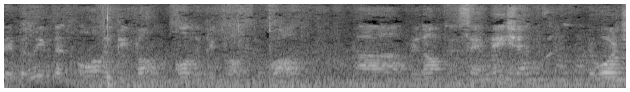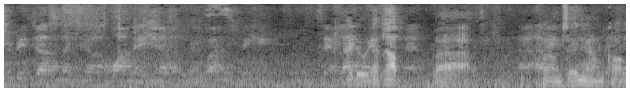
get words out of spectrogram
they believe that all the people, all the people in the world, uh, belong to the same nation. The world should be just like uh, one nation, and everyone speaking same ให้ดู language. นะครับ and, ว่าความสวยงามของ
